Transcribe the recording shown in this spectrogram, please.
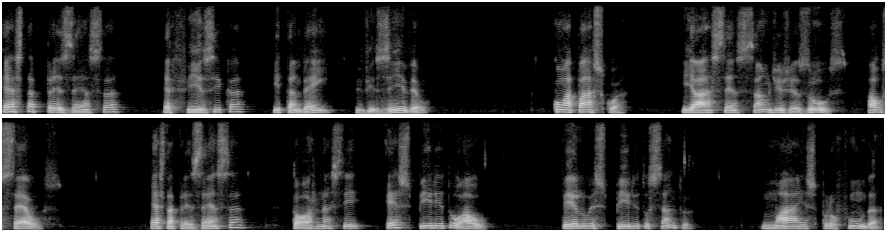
esta presença é física e também visível. Com a Páscoa e a ascensão de Jesus aos céus, esta presença torna-se espiritual pelo Espírito Santo, mais profunda,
